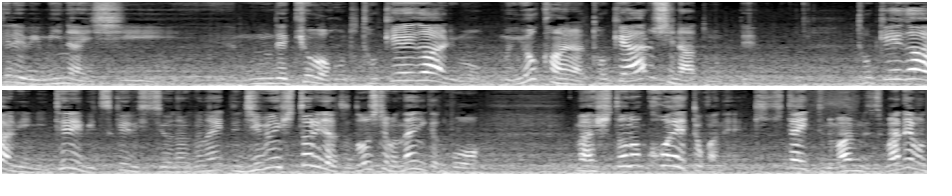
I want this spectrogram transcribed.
テレビ見ないしで今日は本当時計代わりもまよく考えたら時計あるしなと思って。時計代わりにテレビつける必要なくないって。自分一人だとどうしても何かこうまあ人の声とかね聞きたいっていうのもあるんです。まあでも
